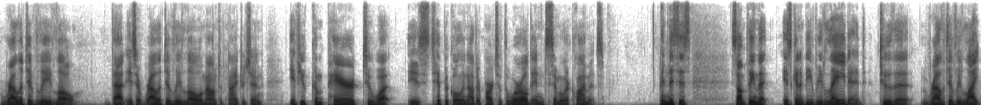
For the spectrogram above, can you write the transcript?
relatively low. That is a relatively low amount of nitrogen if you compare to what is typical in other parts of the world in similar climates. And this is something that is going to be related to the relatively light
